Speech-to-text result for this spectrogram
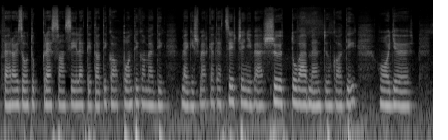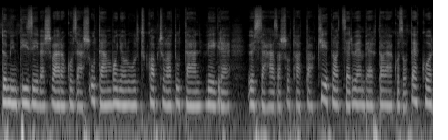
felrajzoltuk Crescens életét addig a pontig, ameddig megismerkedett Széchenyivel, sőt, tovább mentünk addig, hogy több mint tíz éves várakozás után, bonyolult kapcsolat után végre összeházasodhattak. Két nagyszerű ember találkozott ekkor,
